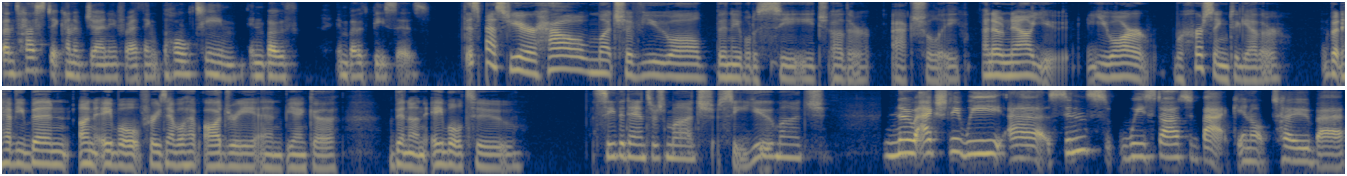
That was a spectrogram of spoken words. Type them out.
fantastic kind of journey for I think the whole team in both in both pieces. This past year, how much have you all been able to see each other actually? I know now you you are rehearsing together, but have you been unable, for example, have Audrey and Bianca been unable to see the dancers much, see you much? No, actually, we uh, since we started back in October,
